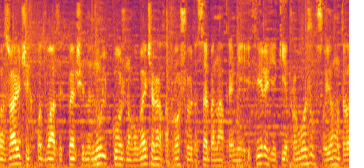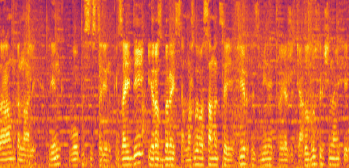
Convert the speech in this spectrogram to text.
бажаючих о 21.00 кожного вечора запрошую до себе на прямі ефіри, які я проводжу в своєму телеграм-каналі. Лінк в описі сторінки. Зайди і розберися. Можливо, саме цей ефір змінить твоє життя. До зустрічі на ефірі.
